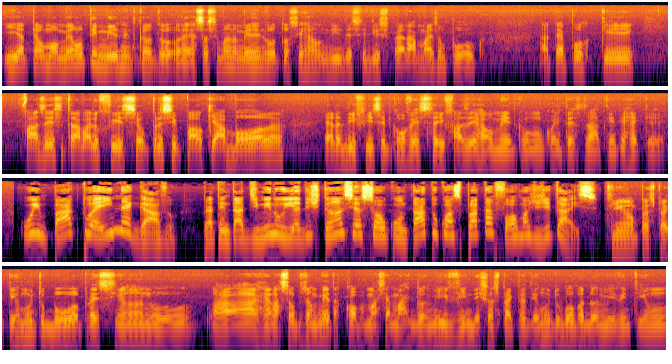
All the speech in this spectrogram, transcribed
E até o momento, ontem mesmo, cantou, essa semana mesmo, a gente voltou a se reunir e decidiu esperar mais um pouco. Até porque fazer esse trabalho físico, ser o principal, que é a bola, era difícil de convencer e fazer realmente com, com a intensidade que a gente requer. O impacto é inegável. Para tentar diminuir a distância, só o contato com as plataformas digitais. Tinha uma perspectiva muito boa para esse ano. A relação, por exemplo, da Copa Marcha Mais de 2020 deixou uma expectativa muito boa para 2021.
